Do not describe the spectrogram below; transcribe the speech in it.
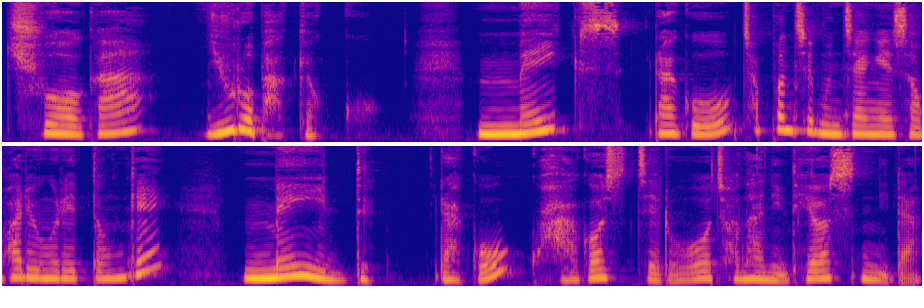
주어가 you로 바뀌었고, makes라고 첫 번째 문장에서 활용을 했던 게 made 라고 과거 시제로 전환이 되었습니다.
